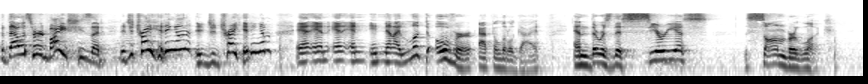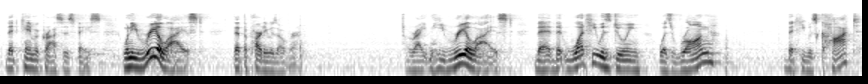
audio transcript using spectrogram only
but that was her advice. She said, Did you try hitting on it? Did you try hitting him? And, and, and, and, and I looked over at the little guy, and there was this serious, somber look that came across his face when he realized that the party was over. Right? And he realized that, that what he was doing was wrong, that he was caught,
